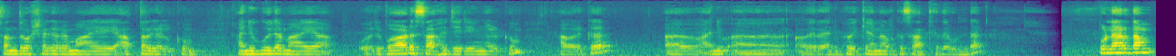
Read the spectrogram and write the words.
സന്തോഷകരമായ യാത്രകൾക്കും അനുകൂലമായ ഒരുപാട് സാഹചര്യങ്ങൾക്കും അവർക്ക് അനു- അവർ അനുഭവിക്കാൻ അവർക്ക് സാധ്യതയുണ്ട്. പുണർദം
